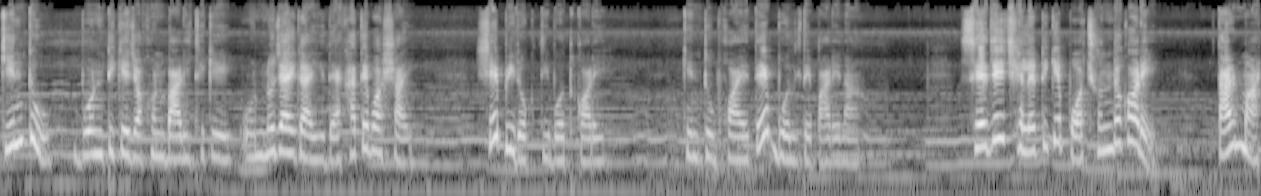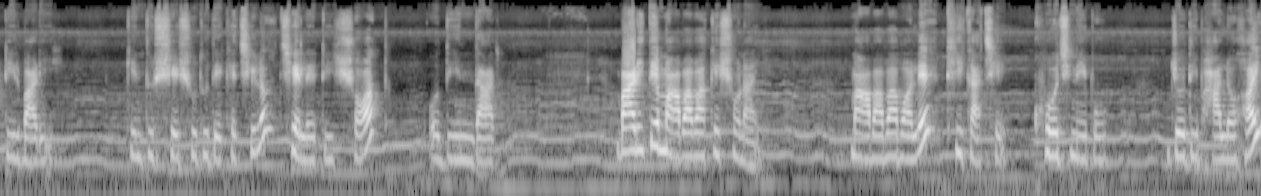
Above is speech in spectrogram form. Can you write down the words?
কিন্তু বোনটিকে যখন বাড়ি থেকে অন্য জায়গায় দেখাতে বসায়, সে বিরক্তি বোধ করে। কিন্তু ভয়েতে বলতে পারে না। সে যেই ছেলেটিকে পছন্দ করে, তার মাটির বাড়ি। কিন্তু সে শুধু দেখেছিল ছেলেটি সৎ ও দিনদার। বাড়িতে মা বাবাকে শোনায়। মা বাবা বলে, ঠিক আছে, খোঁজ নেব। যদি ভালো হয়,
